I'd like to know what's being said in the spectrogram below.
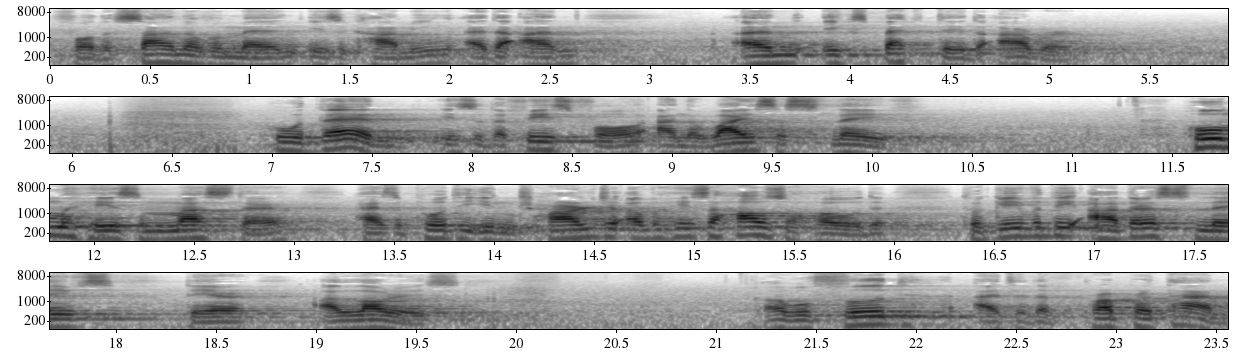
for the Son of Man is coming at an unexpected hour. Who then is the faithful and wise slave, whom his master has put in charge of his household to give the other slaves their allowance of food at the proper time.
